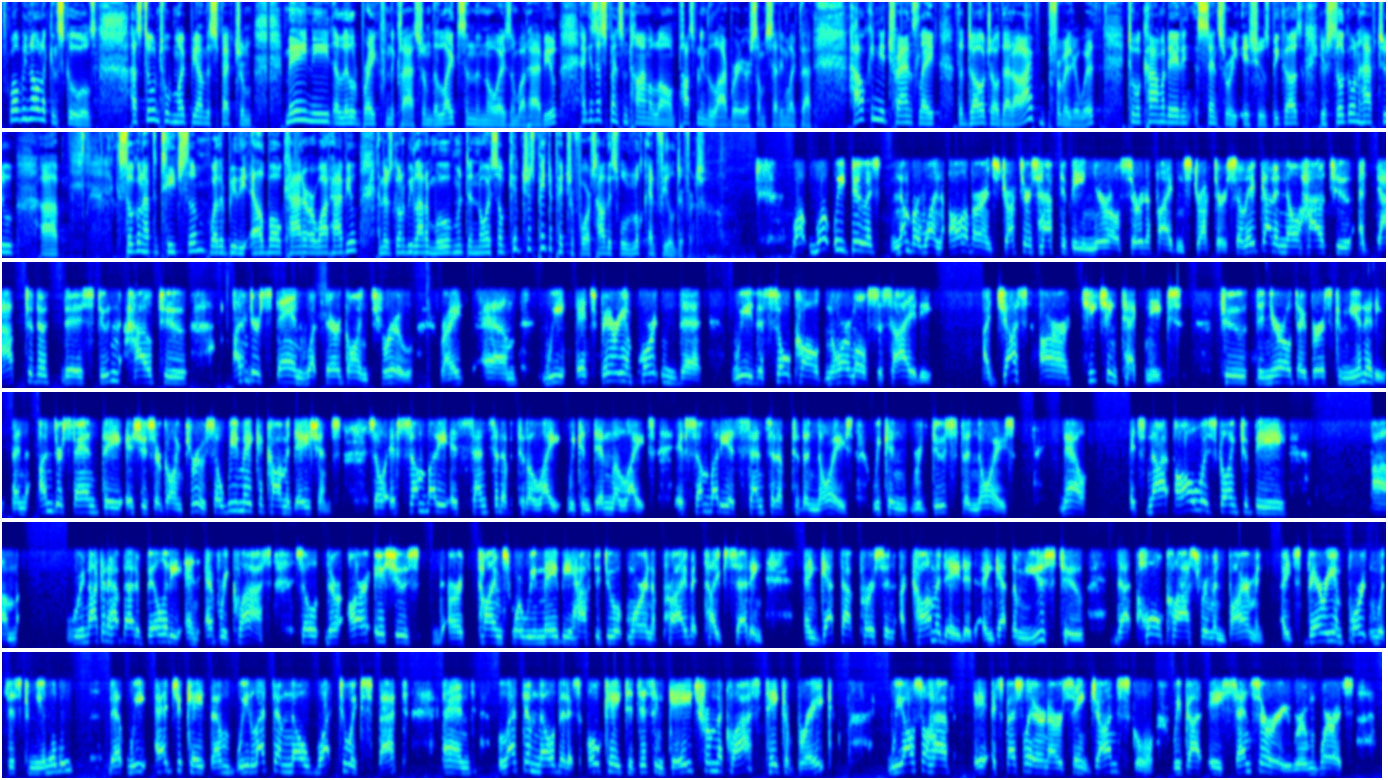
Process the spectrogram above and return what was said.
Well, we know, like in schools, a student who might be on the spectrum may need a little break from the classroom, the lights and the noise and what have you, and gets to spend some time alone, possibly in the library or some setting like that. How can you translate the dojo that I'm familiar with to accommodating sensory issues? Because you're still going to have to. Uh, still going to have to teach them, whether it be the elbow kata or what have you, and there's going to be a lot of movement and noise. So, just paint a picture for us how this will look and feel different. Well, what we do is number one, all of our instructors have to be neuro certified instructors. So they've got to know how to adapt to the, the student, how to understand what they're going through, right? Um, we it's very important that we, the so-called normal society, adjust our teaching techniques to the neurodiverse community and understand the issues they're going through. So we make accommodations. So if somebody is sensitive to the light, we can dim the lights. If somebody is sensitive to the noise, we can reduce the noise. Now, it's not always going to be um, we're not going to have that ability in every class. So there are issues, there are times where we maybe have to do it more in a private type setting and get that person accommodated and get them used to that whole classroom environment. It's very important with this community that we educate them, we let them know what to expect, and let them know that it's okay to disengage from the class, take a break, we also have especially in our St. John's school, we've got a sensory room where it's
